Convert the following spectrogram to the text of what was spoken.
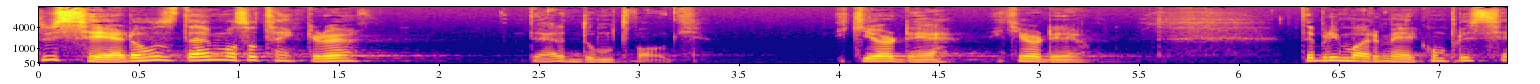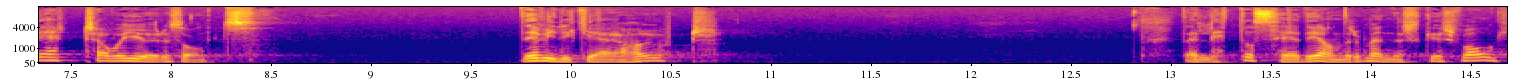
Du ser det hos dem, og så tenker du det er et dumt valg. Ikke gjør det. Ikke gjør det. Det blir bare mer komplisert av å gjøre sånt. Det vil ikke jeg ha gjort. Det er lett å se det i andre menneskers valg.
